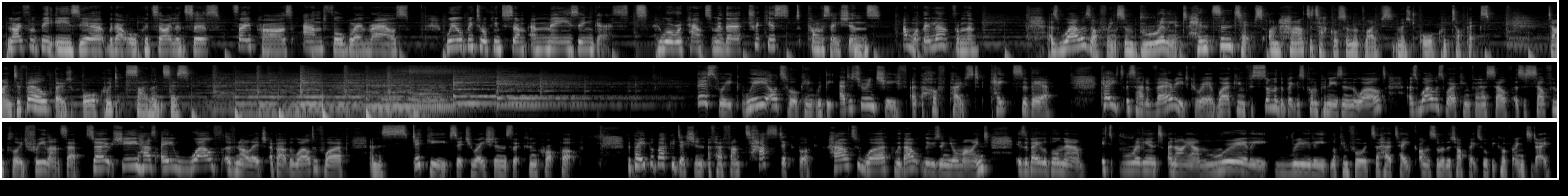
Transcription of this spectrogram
Life would be easier without awkward silences, faux pas, and full blown rows. We will be talking to some amazing guests who will recount some of their trickiest conversations and what they learnt from them. As well as offering some brilliant hints and tips on how to tackle some of life's most awkward topics. Time to fill those awkward silences. Week, we are talking with the editor in chief at the HuffPost, Cate Sevilla. Cate has had a varied career working for some of the biggest companies in the world, as well as working for herself as a self employed freelancer. So she has a wealth of knowledge about the world of work and the sticky situations that can crop up. The paperback edition of her fantastic book, How to Work Without Losing Your Mind, is available now. It's brilliant, and I am really, really looking forward to her take on some of the topics we'll be covering today.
